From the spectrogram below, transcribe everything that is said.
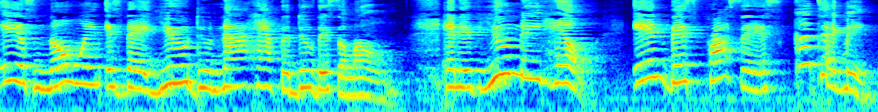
is knowing is that you do not have to do this alone. And if you need help in this process, contact me.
